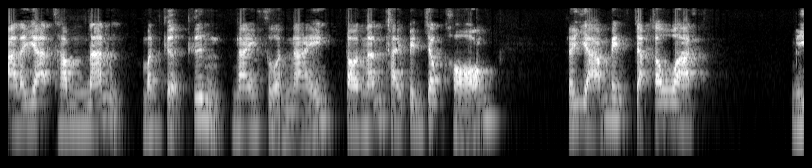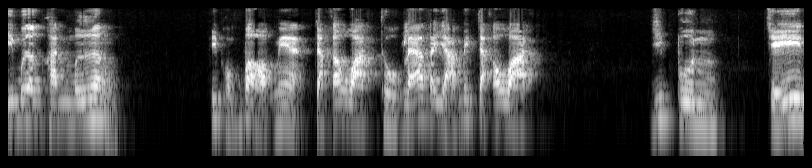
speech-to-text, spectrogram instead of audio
อารยธรรมนั้น มันเกิดขึ้นในส่วนไหน ตอนนั้นใครเป็นเจ้าของ สยามเป็นจักรวรรดิมีเมืองพันเมือง ที่ผมบอกเนี่ยจักรวรรดิถูกแล้วสยามเป็นจักรวรรดิญี่ปุ่น จีน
